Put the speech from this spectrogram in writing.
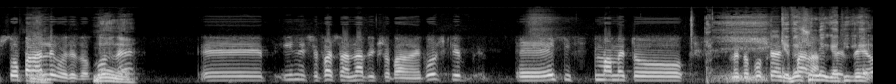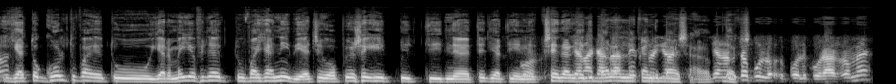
στο παραλίγο τρίτο γκολ, Ναι, ναι. ναι. Ε, είναι σε φάση ανάπτυξης ο Παναθηναϊκός και ε, έχει θύμα με το, με το πώς κάνει Και την δεν σου μπάλα. λέω γιατί για, Βεβαίως, για το γκολ του, Βα- του Γερμέγεφ είναι του Βαγιανίδη, έτσι, ο οποίος έχει την, ε, τέτοια την Λοιπόν, ξέρει για την μπάλα να καταλήξω, κάνει την για- πάσα. Για να μην το Εντάξει. πουλο- πολυκουράζομαι,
